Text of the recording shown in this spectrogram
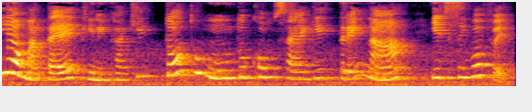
E é uma técnica que todo mundo consegue treinar e desenvolver.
